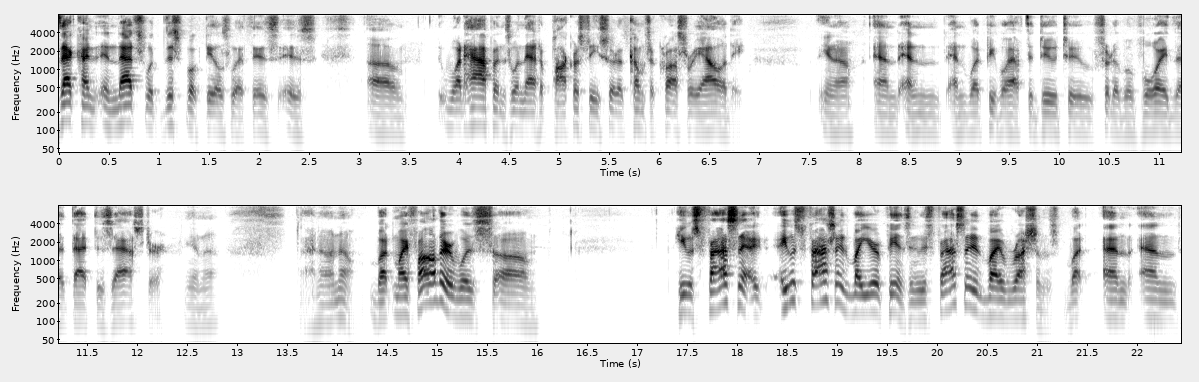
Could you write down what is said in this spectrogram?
that kind, of, and that's what this book deals with is is um, what happens when that hypocrisy sort of comes across reality you know, and, and, and what people have to do to sort of avoid that, that disaster, you know. I don't know. But my father was, um, he was fascinated. He was fascinated by Europeans, and he was fascinated by Russians, but and and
